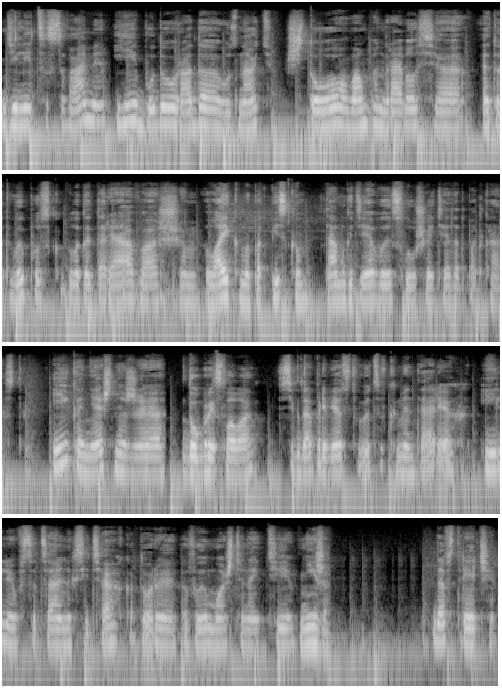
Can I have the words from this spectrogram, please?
делиться с вами и буду рада узнать, что вам понравился этот выпуск благодаря вашим лайкам и подпискам там, где вы слушаете этот подкаст. И, конечно же, добрые слова всегда приветствуются в комментариях или в социальных сетях, которые вы можете найти ниже. До встречи!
